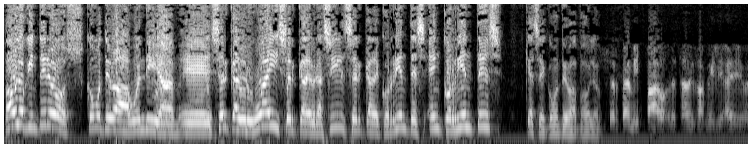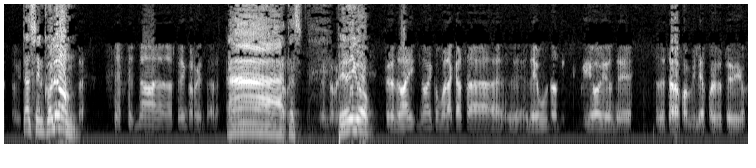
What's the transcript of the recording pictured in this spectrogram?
Pablo Quinteros, ¿cómo te va? Buen día. Eh, cerca de Uruguay, cerca de Brasil, cerca de Corrientes, en Corrientes. ¿Qué hace? ¿Cómo te va, Pablo? Cerca de mis pagos, donde está mi familia. Ahí estoy. ¿Estás en Colón? no, no, no, estoy en Corrientes ahora. Ah, Estoy en estás... Corrientes, estoy en pero digo, Pero no hay, no hay como la casa de, de uno donde se crió y donde, donde está la familia, por eso te digo.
